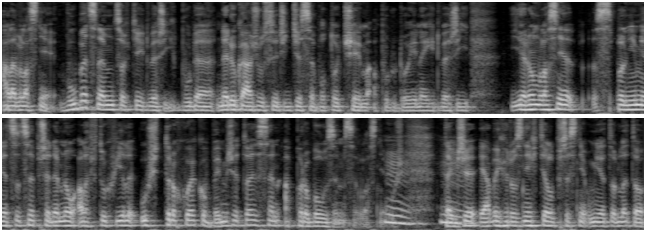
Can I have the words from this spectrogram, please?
Ale vlastně vůbec nevím, co v těch dveřích bude, nedokážu si říct, že se otočím a půjdu do jiných dveří, jenom vlastně splním něco, co je přede mnou, ale v tu chvíli už trochu jako vím, že to je sen a probouzím se vlastně mm. už. Hmm. Takže já bych hrozně chtěl přesně umět tohleto.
